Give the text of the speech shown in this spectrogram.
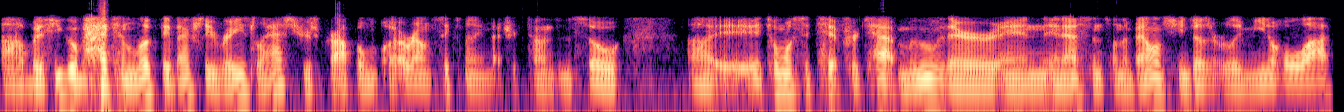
Uh, but if you go back and look, they've actually raised last year's crop around six million metric tons, and so uh, it's almost a tit for tat move there. And in essence, on the balance sheet, doesn't really mean a whole lot.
